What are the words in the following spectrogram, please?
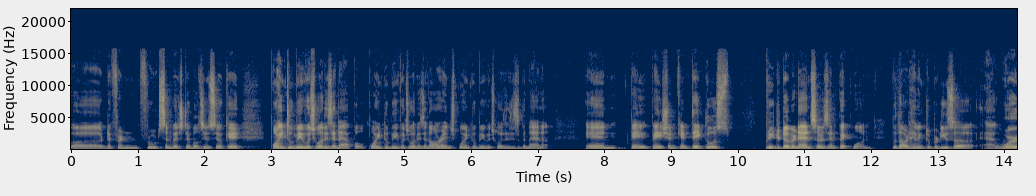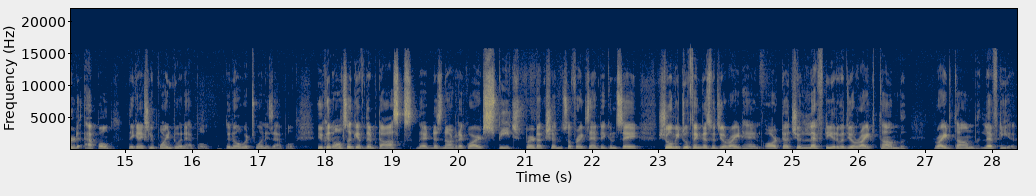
uh, different fruits and vegetables. You say, okay, point to me which one is an apple. Point to me which one is an orange. Point to me which one is banana. And pa- patient can take those predetermined answers and pick one. Without having to produce a, a word apple. They can actually point to an apple they know which one is apple. You can also give them tasks that does not require speech production. So for example you can say show me two fingers with your right hand or touch your left ear with your right thumb right thumb left ear.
